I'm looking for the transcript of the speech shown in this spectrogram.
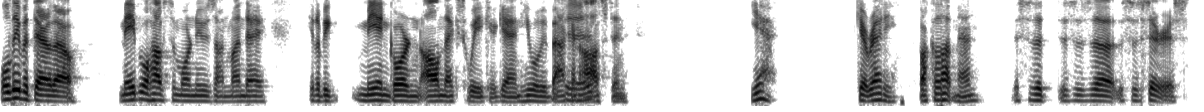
we'll leave it there though. Maybe we'll have some more news on Monday. It'll be me and Gordon all next week again. He will be back It in is? Austin. Yeah, get ready. Buckle up, man. This is a this is a this is serious.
